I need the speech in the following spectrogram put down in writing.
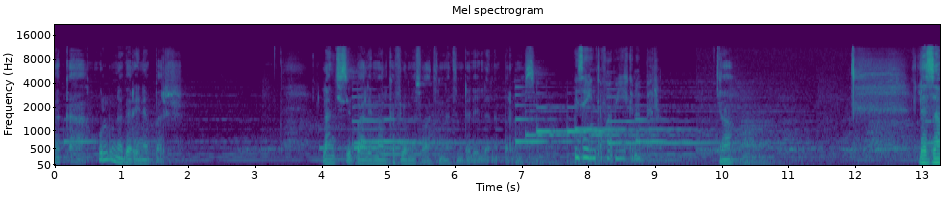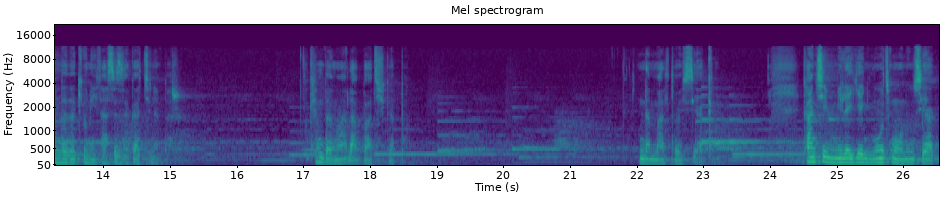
በቃ ሁሉ ነገር የነበርሽ ለአንቺ ሲባል የማልከፍለው መስዋዕትነት እንደሌለ ነበር ማስብ። ይዘይን ጥፋ ብዬክ ነበር። አዎ፣ ለዛም በበቂ ሁኔታ ስዘጋጅ ነበር። ግን በመሀል አባትሽ ገባ። እንደማልተውሽ ሲያቅ ከአንቺ የሚለየኝ ሞት መሆኑን ሲያቅ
